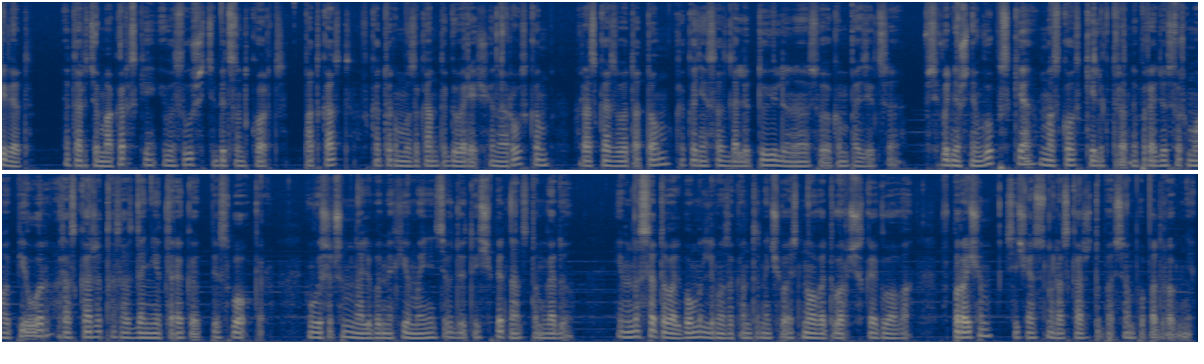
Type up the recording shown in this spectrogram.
Привет, это Артем Макарский, и вы слушаете and Chords, подкаст, в котором музыканты, говорящие на русском, рассказывают о том, как они создали ту или иную свою композицию. В сегодняшнем выпуске московский электронный продюсер Мо Пиллар расскажет о создании трека Peace Walker, вышедшем на альбоме Humanity в 2015 году. Именно с этого альбома для музыканта началась новая творческая глава. Впрочем, сейчас он расскажет обо всем поподробнее.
